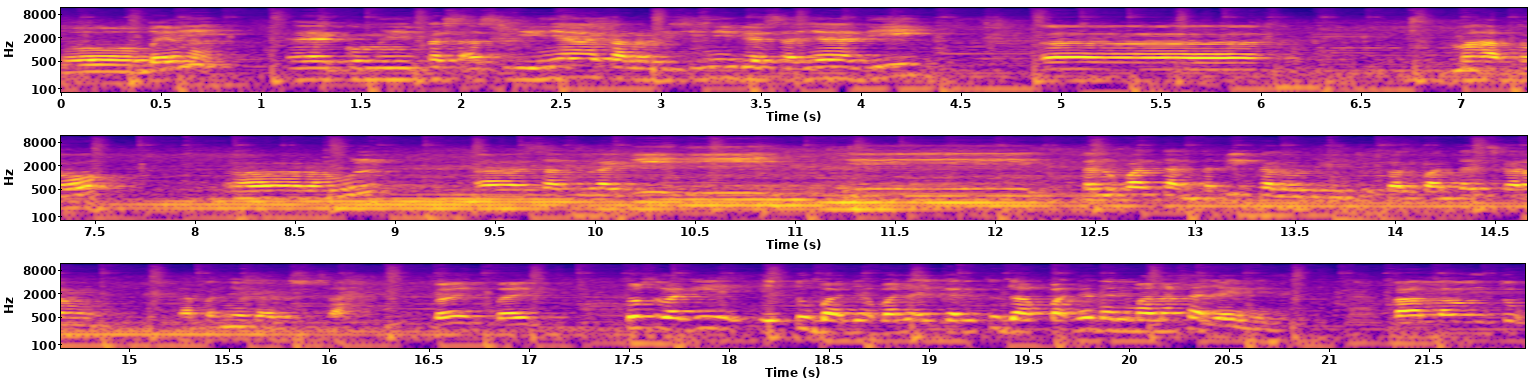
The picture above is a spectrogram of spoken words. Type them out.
Oh, merah. Eh, komunitas aslinya kalau di sini biasanya di eh, Mahato, eh, Rahul, eh, satu lagi di, di Teluk Pantan. Tapi kalau di untuk Teluk Pantan sekarang dapatnya udah agak susah. Baik baik. Terus lagi itu banyak-banyak ikan itu dapatnya dari mana saja ini? Kalau untuk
